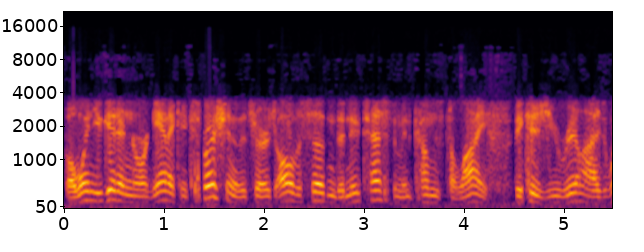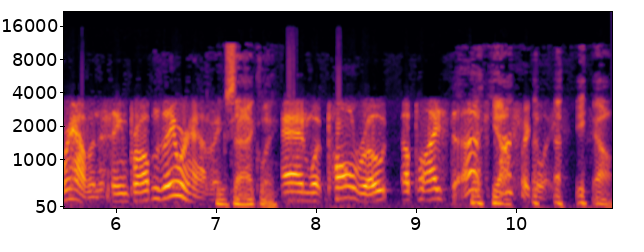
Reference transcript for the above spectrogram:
But when you get an organic expression of the church, all of a sudden the New Testament comes to life because you realize we're having the same problems they were having. Exactly. And what Paul wrote applies to us Yeah. perfectly. yeah.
